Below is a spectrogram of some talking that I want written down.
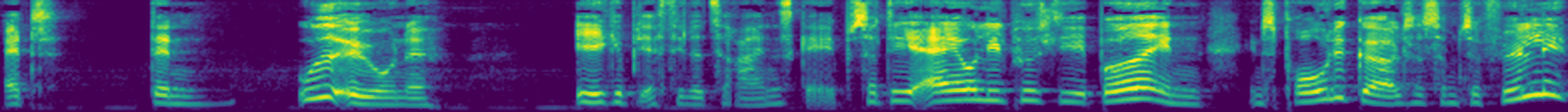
at den udøvende ikke bliver stillet til regnskab. Så det er jo lige pludselig både en, en sprogliggørelse, som selvfølgelig,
